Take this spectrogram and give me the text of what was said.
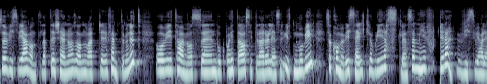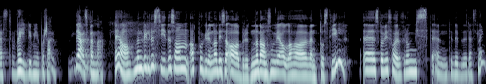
Så hvis vi er vant til at det skjer noe sånn hvert femte minutt, og vi tar med oss en bok på hytta og sitter der og leser uten mobil, så kommer vi selv til å bli rastløse mye fortere hvis vi har lest veldig mye mye på skjerm. Det er jo spennende. Ja, men vil du si det sånn at pga. disse avbruddene da, som vi alle har vent oss til, står vi i fare for å miste evnen til dybdelesning?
